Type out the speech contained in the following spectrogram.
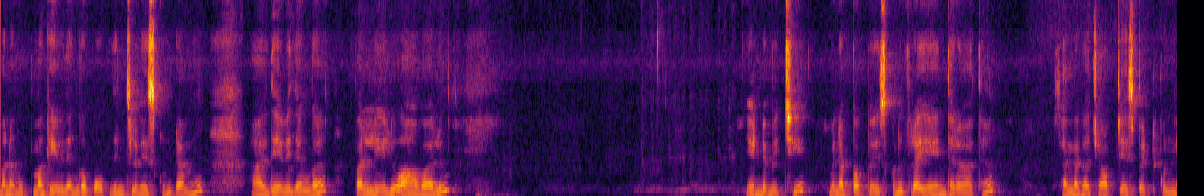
మనం ఉప్మాకి ఏ విధంగా పోపు దినుసులు వేసుకుంటామో అదే విధంగా పల్లీలు ఆవాలు ఎండుమిర్చి మినప్పప్పు వేసుకుని ఫ్రై అయిన తర్వాత సన్నగా చాప్ చేసి పెట్టుకున్న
